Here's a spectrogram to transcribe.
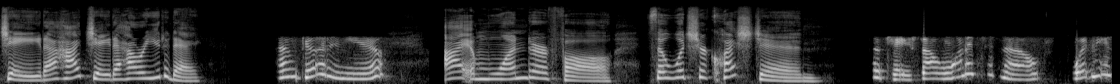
Jada. Hi, Jada. How are you today? I'm good, and you? I am wonderful. So, what's your question? Okay, so I wanted to know what new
